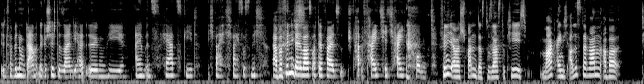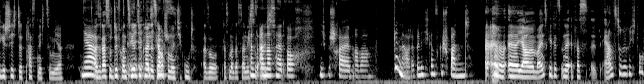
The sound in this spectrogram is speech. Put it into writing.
in Verbindung damit eine Geschichte sein, die halt irgendwie einem ins Herz geht. Ich weiß, ich weiß es nicht. Aber finde ich, Vielleicht war es auch der falsche, fa- falsche Zeitpunkt. finde ich aber spannend, dass du sagst, okay, ich mag eigentlich alles daran, aber die Geschichte passt nicht zu mir. Ja, Also das so differenzieren Äh, zu können, ich ist ja auch schon richtig gut. Also, dass man das dann nicht so gleich- anders halt auch nicht beschreiben, aber genau, da bin ich ganz gespannt. Äh, ja, meins geht jetzt in eine etwas äh, ernstere Richtung.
